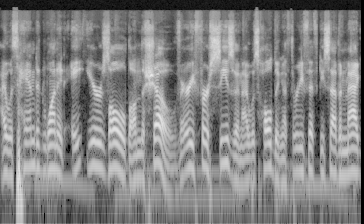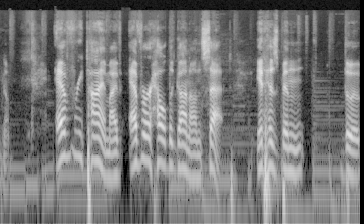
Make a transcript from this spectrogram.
I was handed one at 8 years old on the show. Very first season I was holding a 357 Magnum. Every time I've ever held a gun on set, it has been the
